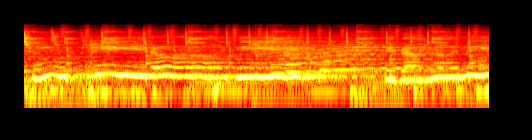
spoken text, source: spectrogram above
চোখের আগে রাঙালি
